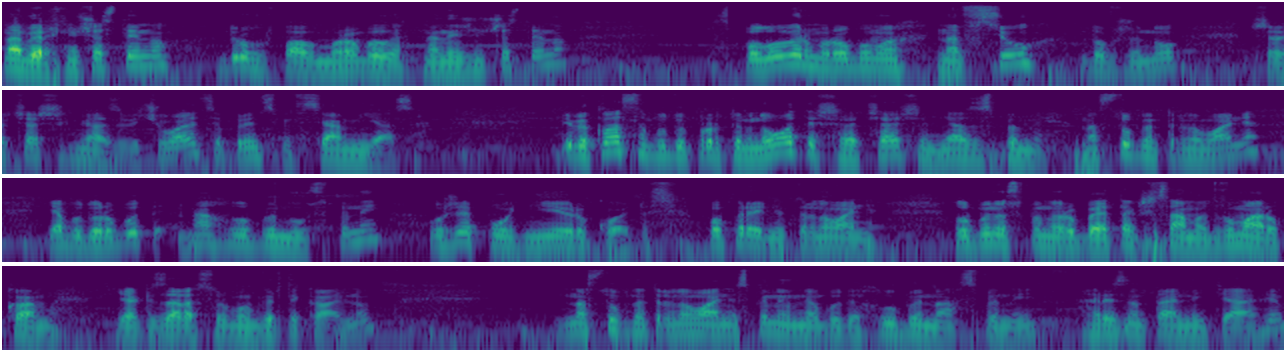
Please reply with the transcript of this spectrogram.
на верхню частину, другу вправу ми робили на нижню частину. З половер ми робимо на всю довжину широчайших м'язів. Відчувається, в принципі, вся м'яза. І ви класно буду протренувати широчайші м'язи спини. Наступне тренування я буду робити на глибину спини уже по однією рукою. Тобто попереднє тренування глибину спини робить так само двома руками, як зараз робимо вертикально. Наступне тренування спини у мене буде глибина спини, горизонтальні тяги.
